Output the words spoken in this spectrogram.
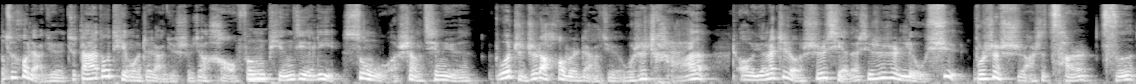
最后两句就大家都听过这两句诗，叫“好风凭借力，送我上青云”。我只知道后边这两句，我是查的。哦，原来这首诗写的其实是柳絮，不是诗啊，是词儿词。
